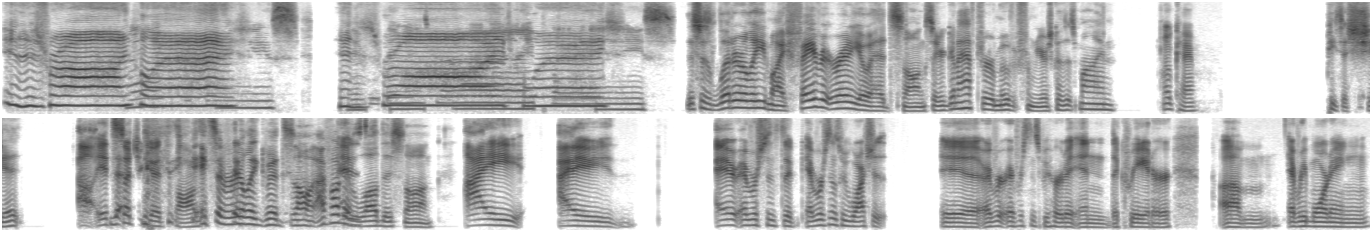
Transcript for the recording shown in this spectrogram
In his right place. In his right right place. place. This is literally my favorite Radiohead song, so you're gonna have to remove it from yours because it's mine. Okay. Piece of shit. Oh, it's such a good song. it's a really good song. I fucking It's- love this song. I I ever since the ever since we watched it uh, ever ever since we heard it in the creator um every morning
